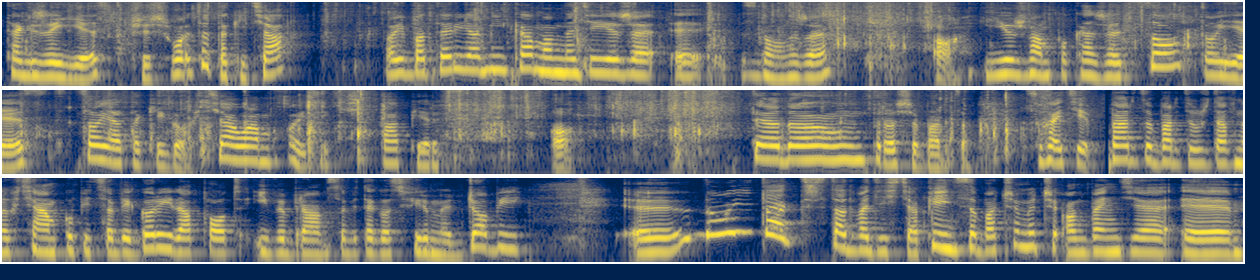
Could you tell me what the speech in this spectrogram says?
Także jest, przyszło. Co to kicia? Oj, bateria Mika, mam nadzieję, że y, zdążę. O, i już Wam pokażę, co to jest, co ja takiego chciałam. Oj, jakiś papier. O, Tadą, proszę bardzo. Słuchajcie, bardzo, bardzo już dawno chciałam kupić sobie Gorilla Pot i wybrałam sobie tego z firmy Joby. Yy, No i tak, 325. Zobaczymy, czy on będzie yy,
